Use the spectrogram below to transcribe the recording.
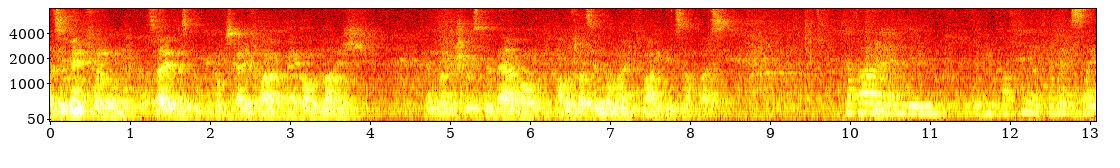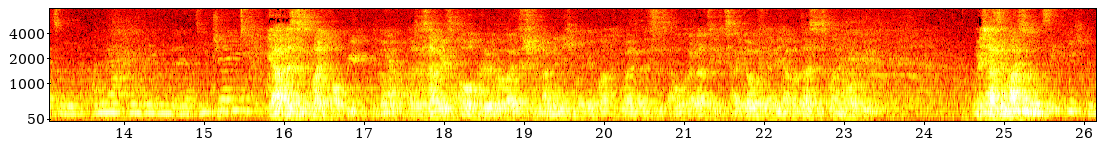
Also wenn von Seiten des Publikums keine Fragen mehr kommen, mache ich gerne mal eine Schlussbemerkung. Aber trotzdem nochmal die Frage, gibt es noch was? Da war in der Biografie auf der Website so eine Anmerkung wegen äh, DJ. Ja, das ist mein Hobby. Genau. Ja. Also das habe ich jetzt auch blöderweise schon lange nicht mehr gemacht, weil das ist auch relativ zeitaufwendig, aber das ist mein Hobby. Und ich hatte mal so Musikrichtung.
